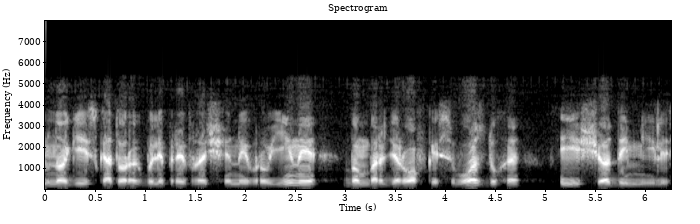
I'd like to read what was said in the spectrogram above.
многие из которых были превращены в руины бомбардировкой с воздуха и еще дымились.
